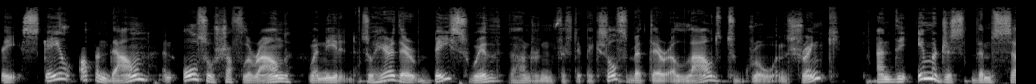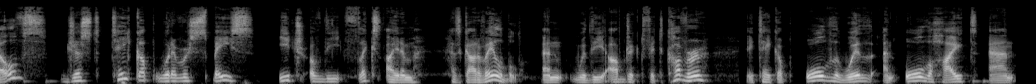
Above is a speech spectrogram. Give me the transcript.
they scale up and down and also shuffle around when needed. So here they're base width 150 pixels, but they're allowed to grow and shrink. And the images themselves just take up whatever space each of the flex item has got available. And with the object fit cover, they take up all the width and all the height and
